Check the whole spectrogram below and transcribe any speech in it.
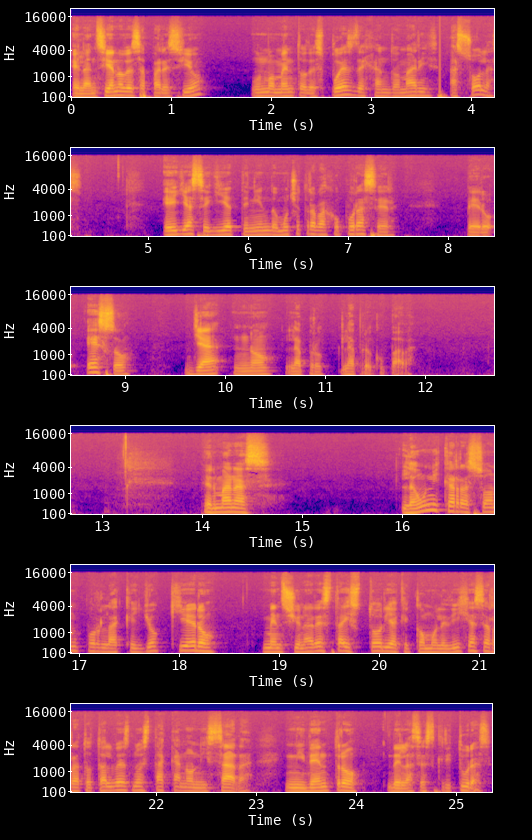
El anciano desapareció un momento después, dejando a Mari a solas. Ella seguía teniendo mucho trabajo por hacer, pero eso ya no la, preocupaba. Hermanas, la única razón por la que yo quiero mencionar esta historia que como le dije hace rato tal vez no está canonizada ni dentro de las escrituras,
